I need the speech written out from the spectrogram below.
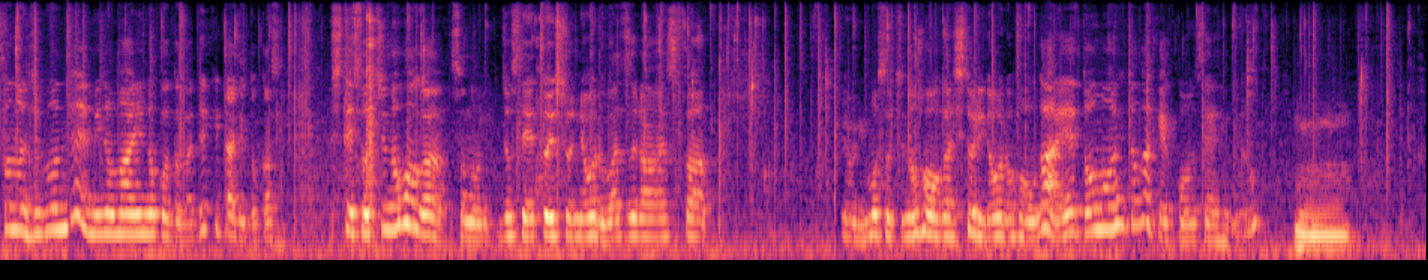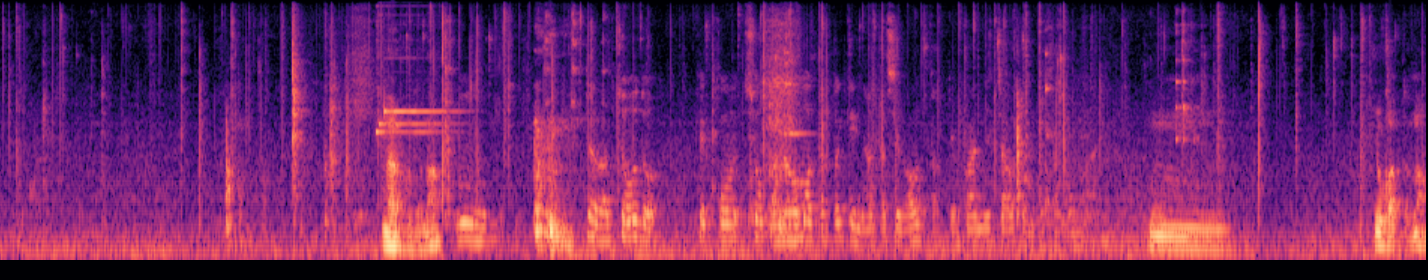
その自分で身の回りのことができたりとかしてそっちの方がその女性と一緒におる煩わしさよりもそっちの方が一人でおる方がええと思う人が結婚せえへんやろ。うーん。なるほどな。うん。だからちょうど結婚しようかな思った時に私がおったっていう感じちゃうと思うさんの場合。うーん。よかったな。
